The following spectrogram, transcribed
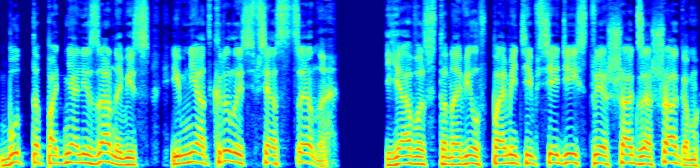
Будто подняли занавес, и мне открылась вся сцена. Я восстановил в памяти все действия шаг за шагом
